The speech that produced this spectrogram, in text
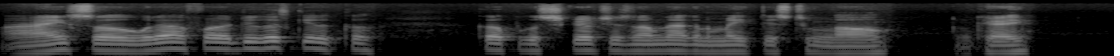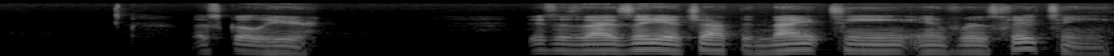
All right, so without further ado, let's get a couple of scriptures. I'm not to make this too long. Okay, let's go here. This is Isaiah chapter 19 and verse 15.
